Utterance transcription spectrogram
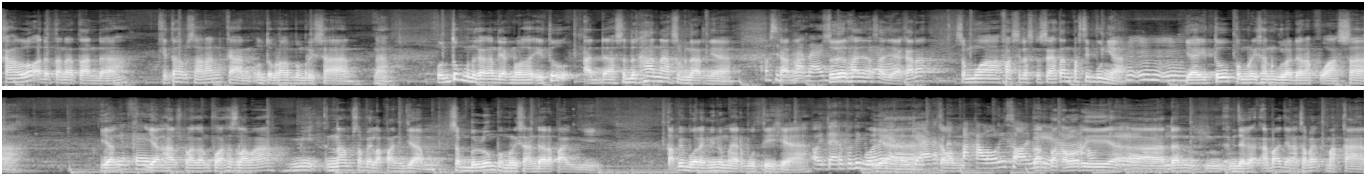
kalau ada tanda-tanda kita harus sarankan untuk melakukan pemeriksaan. Nah, untuk menegakkan diagnosa itu ada sederhana sebenarnya. Oh, sederhana Karena aja sederhana ya. saja karena semua fasilitas kesehatan pasti punya, yaitu pemeriksaan gula darah puasa. Yang Oke. yang harus melakukan puasa selama mi- 6 sampai 8 jam sebelum pemeriksaan darah pagi. Tapi boleh minum air putih ya. Oh, itu air putih boleh Iya, ya dok ya? kalau- Tanpa kalori soalnya tanpa ya? kalori Oke. uh, dan menjaga apa jangan sampai makan.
